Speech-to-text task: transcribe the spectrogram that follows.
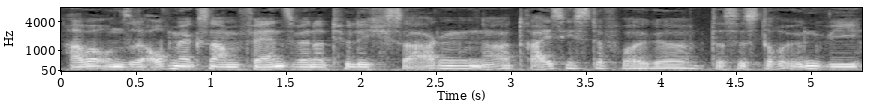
Aber unsere aufmerksamen Fans werden natürlich sagen, na, 30. Folge, das ist doch irgendwie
